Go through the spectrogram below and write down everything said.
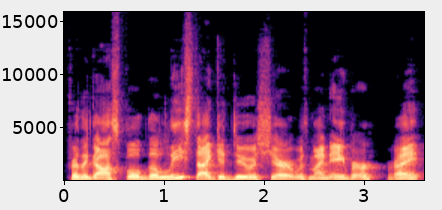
for the gospel. The least I could do is share it with my neighbor, right?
